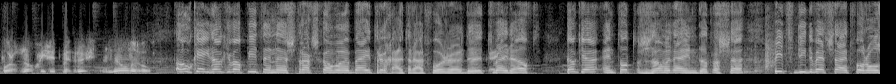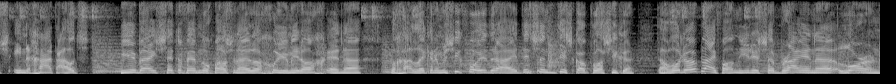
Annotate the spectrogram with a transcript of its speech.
vooralsnog is het met rust 0-0. Oké, dankjewel Piet. En uh, straks komen we bij je terug uiteraard voor de okay. tweede helft. Dank je en tot zometeen. Dat was Piet die de wedstrijd voor ons in de gaten houdt. Hier bij ZFM nogmaals een hele goede middag. En we gaan lekkere muziek voor je draaien. Dit is een disco-klassieker. Daar worden we blij van. Hier is Brian Lauren.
